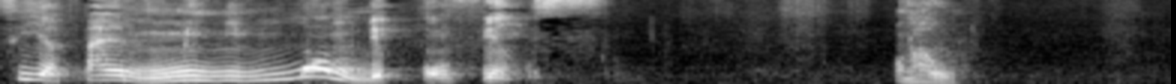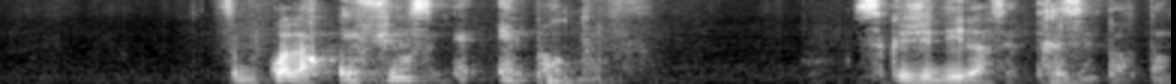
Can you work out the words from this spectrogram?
S'il n'y a pas un minimum de confiance, on va où? C'est pourquoi la confiance est importante. Ce que je dis là, c'est très important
